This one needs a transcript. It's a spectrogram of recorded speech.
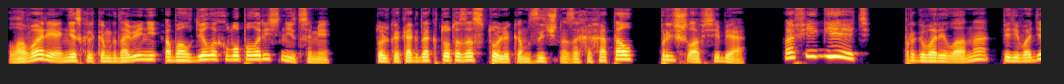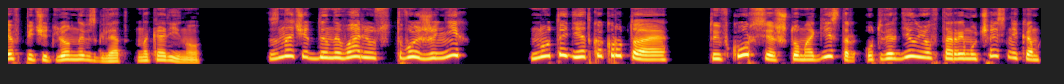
Лавария несколько мгновений обалдела хлопала ресницами, только когда кто-то за столиком зычно захохотал, пришла в себя. «Офигеть!» — проговорила она, переводя впечатленный взгляд на Карину. «Значит, Деневариус твой жених? Ну ты, детка, крутая. Ты в курсе, что магистр утвердил ее вторым участником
